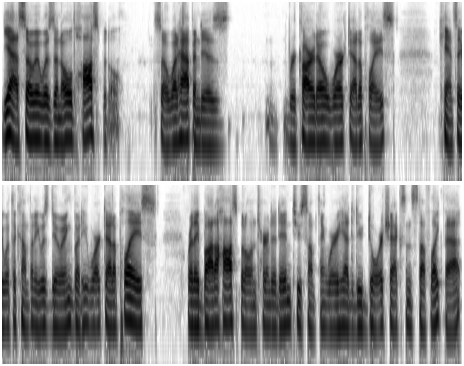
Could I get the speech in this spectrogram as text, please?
Yeah, so it was an old hospital. So what happened is Ricardo worked at a place. Can't say what the company was doing, but he worked at a place where they bought a hospital and turned it into something where he had to do door checks and stuff like that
